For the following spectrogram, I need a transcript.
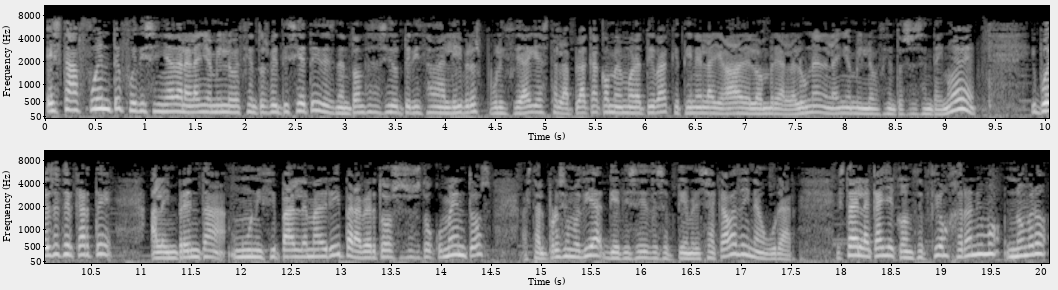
Esta fuente fue diseñada en el año 1927 y desde entonces ha sido utilizada en libros, publicidad y hasta la placa conmemorativa que tiene la llegada del hombre a la Luna en el año 1969. Y puedes acercarte a la imprenta municipal de Madrid para ver todos esos documentos hasta el próximo día 16 de septiembre. Se acaba de inaugurar. Está en la calle Concepción Jerónimo número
